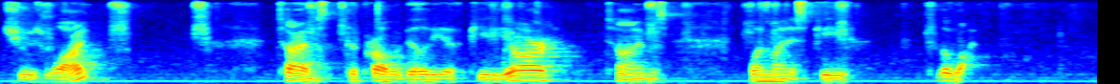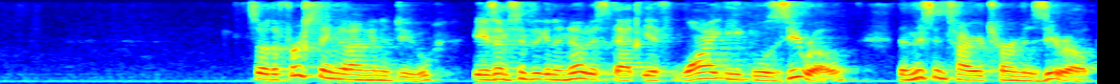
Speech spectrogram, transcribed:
choose y, times the probability of p to the r times 1 minus p to the y. So the first thing that I'm going to do is I'm simply going to notice that if y equals 0, then this entire term is zero.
